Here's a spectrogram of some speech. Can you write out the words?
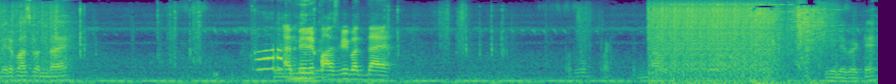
मेरे पास बंदा है। अरे मेरे पास भी बंदा है। और वो ये ले बेटे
